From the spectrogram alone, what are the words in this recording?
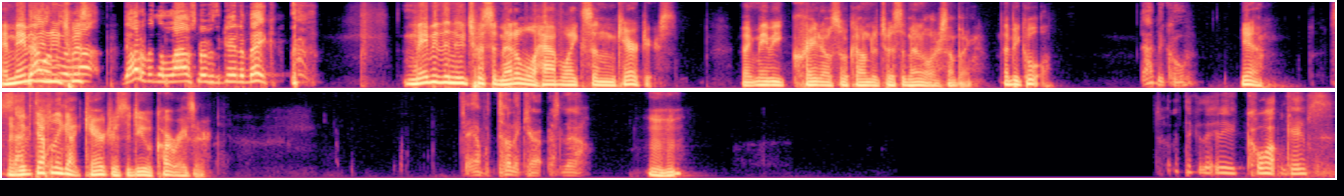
And maybe That the new twist, li- that would have been the live service game to make. maybe the new Twisted Metal will have like some characters. Like maybe Kratos will come to Twisted Metal or something. That'd be cool. That'd be cool. Yeah. Like they've definitely got characters to do a kart racer. they have a ton of characters now. Mm-hmm. I think of any co-op games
